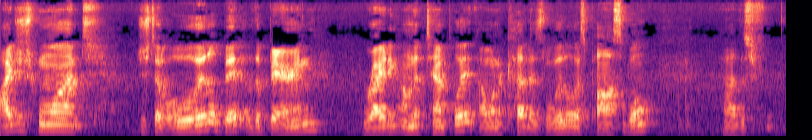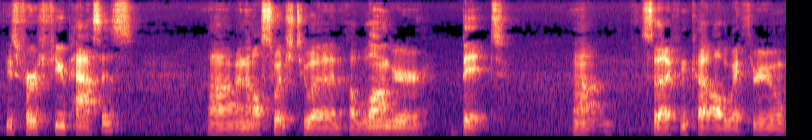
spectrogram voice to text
I just want just a little bit of the bearing writing on the template. I want to cut as little as possible uh, this, these first few passes. Um, and then I'll switch to a, a longer bit um, so that I can cut all the way through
